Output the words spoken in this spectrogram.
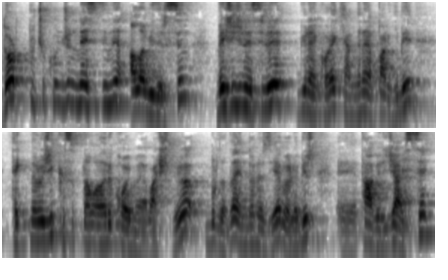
4.5. neslini alabilirsin. 5. nesili Güney Kore kendine yapar gibi teknoloji kısıtlamaları koymaya başlıyor. Burada da Endonezya'ya böyle bir e, tabiri caizse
